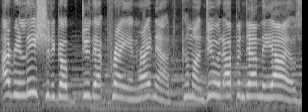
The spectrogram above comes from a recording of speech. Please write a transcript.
I release you to go do that praying right now. Come on, do it up and down the aisles,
